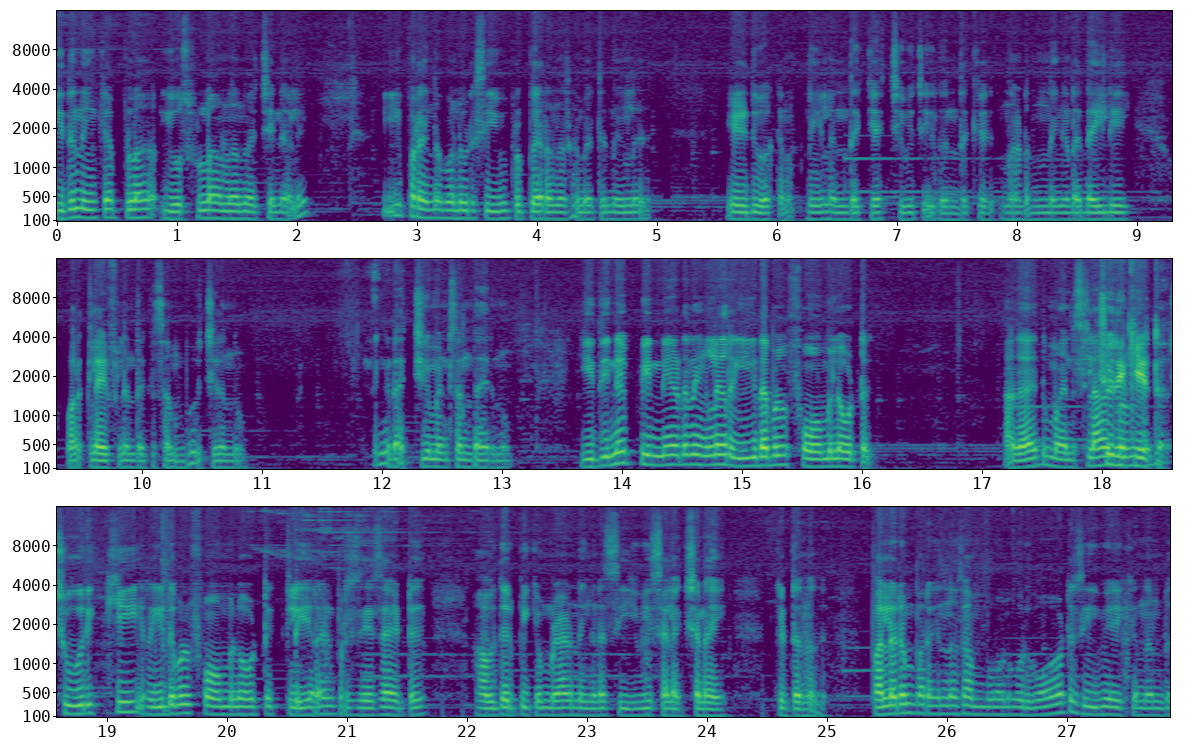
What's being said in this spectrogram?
ഇത് നിങ്ങൾക്ക് എപ്പോഴാണ് യൂസ്ഫുൾ ആവുന്നതെന്ന് വെച്ച് കഴിഞ്ഞാൽ ഈ പറയുന്ന പോലെ ഒരു സി വി പ്രിപ്പയർ ചെയ്യുന്ന സമയത്ത് നിങ്ങൾ എഴുതി വെക്കണം. നിങ്ങൾ എന്തൊക്കെ അച്ചീവ് ചെയ്തു എന്തൊക്കെ നടന്നു നിങ്ങളുടെ ഡെയിലി വർക്ക് ലൈഫിൽ എന്തൊക്കെ സംഭവിച്ചിരുന്നു? നിങ്ങളുടെ അച്ചീവ്മെന്റ്സ് എന്തായിരുന്നു? ഇതിനെ പിന്നീട് നിങ്ങൾ റീഡബിൾ ഫോമിലോട്ട് അതായത് മനസ്സിലാക്കിയിട്ട് ചുരുക്കി റീഡബിൾ ഫോമിലോട്ട് ക്ലിയർ ആൻഡ് പ്രിസൈസ് ആയിട്ട് അവതരിപ്പിക്കുമ്പോഴാണ് നിങ്ങളുടെ സി വി സെലക്ഷനായി കിട്ടുന്നത്. പലരും പറയുന്ന സംഭവമാണ് ഒരുപാട് സി വി അയക്കുന്നുണ്ട്.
